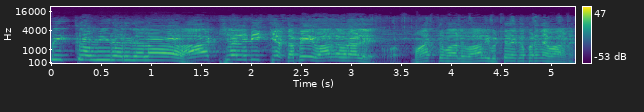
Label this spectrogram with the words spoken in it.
மிக்க வீரர்களா? ஆற்றல் மிக்க தம்பி வாழ ஒரு ஆளு. மாத்து வாழ் வாழி விட்டதுக்கு அப்புறம் தான் வாங்க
